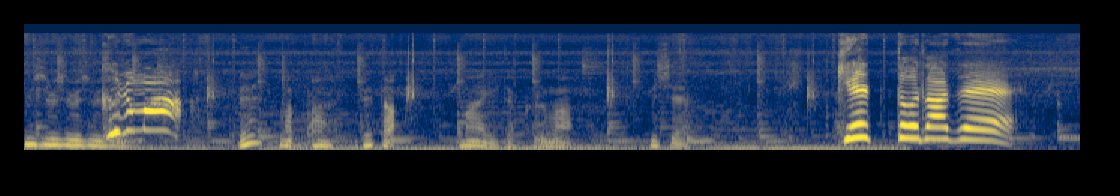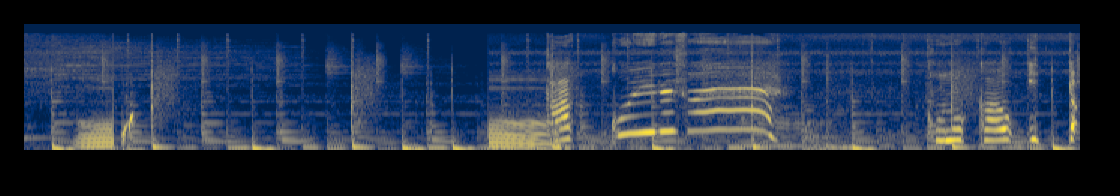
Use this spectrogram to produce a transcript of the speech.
見せて見せて見せて車。えまあ出た。前にいた車。見せ。てゲットだぜ。おー。おー。かっこいいですね。この顔いった。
